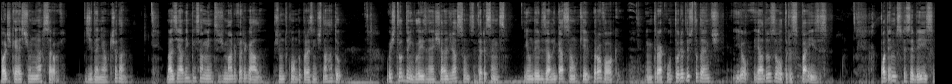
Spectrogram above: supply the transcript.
Podcast Univerself, de Daniel Kishadam, baseado em pensamentos de Mário Vergala, junto com o do presente narrador. O estudo do inglês é recheado de assuntos interessantes, e um deles é a ligação que ele provoca entre a cultura do estudante e a dos outros países. Podemos perceber isso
